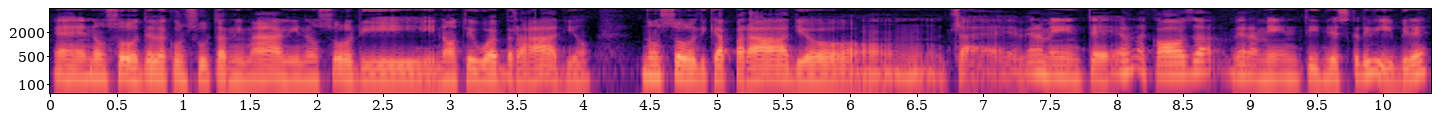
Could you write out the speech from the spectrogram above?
Eh, non solo della consulta animali, non solo di Note Web Radio, non solo di K Radio, cioè veramente è una cosa veramente indescrivibile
